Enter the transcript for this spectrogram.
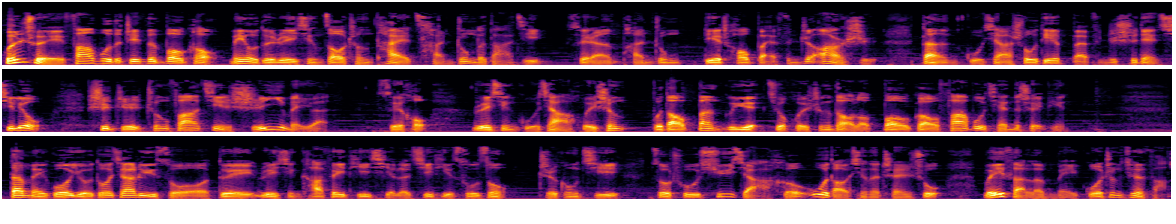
浑水发布的这份报告没有对瑞幸造成太惨重的打击，虽然盘中跌超百分之二十，但股价收跌百分之十点七六，市值蒸发近十亿美元。随后，瑞幸股价回升，不到半个月就回升到了报告发布前的水平。但美国有多家律所对瑞幸咖啡提起了集体诉讼，指控其做出虚假和误导性的陈述，违反了美国证券法。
